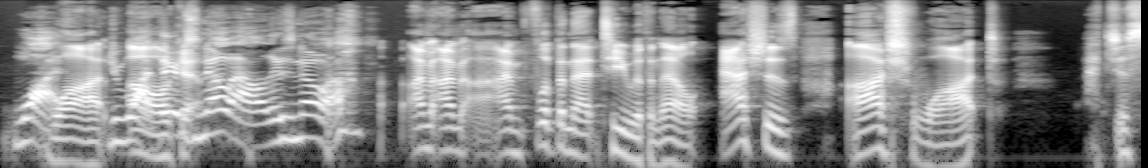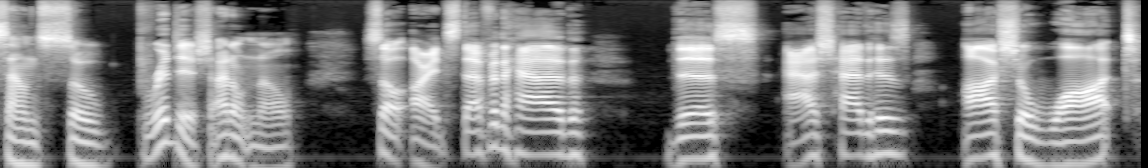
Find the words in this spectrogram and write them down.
What? What? What? Oh, There's no L. There's no L. I'm I'm I'm flipping that T with an L. Ash's Oshwat. That just sounds so British. I don't know. So, all right, Stefan had this. Ash had his Oshawat,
